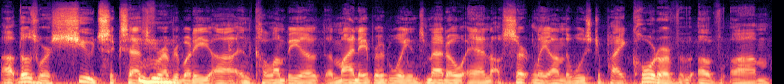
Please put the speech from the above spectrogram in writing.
Uh, those were a huge success mm-hmm. for everybody uh, in Columbia, my neighborhood, Williams Meadow, and uh, certainly on the Wooster Pike corridor. Of, of um,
